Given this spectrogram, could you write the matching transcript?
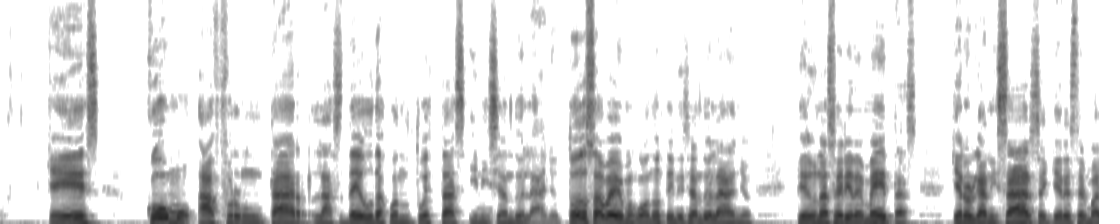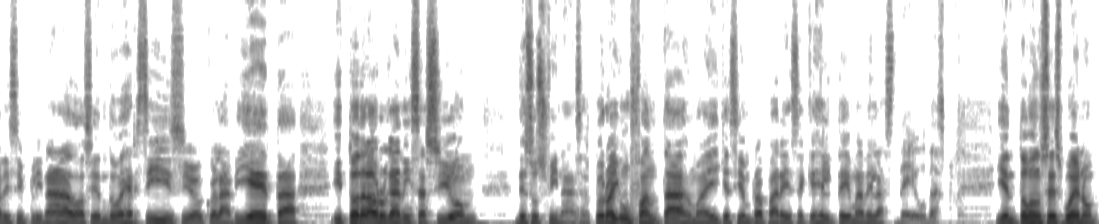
que es cómo afrontar las deudas cuando tú estás iniciando el año. Todos sabemos cuando está iniciando el año, tiene una serie de metas. Quiere organizarse, quiere ser más disciplinado, haciendo ejercicio, con la dieta y toda la organización de sus finanzas. Pero hay un fantasma ahí que siempre aparece, que es el tema de las deudas. Y entonces, bueno,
